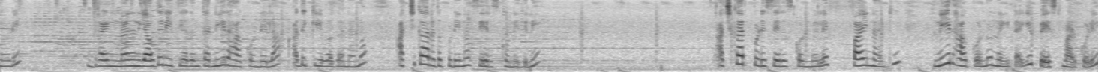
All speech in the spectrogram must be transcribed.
ನೋಡಿ. ಗ್ರೈಂಡ್ ನಾನು ಯಾವುದೇ ರೀತಿಯಾದಂಥ ನೀರು ಹಾಕ್ಕೊಂಡಿಲ್ಲ. ಅದಕ್ಕೆ ಇವಾಗ ನಾನು ಅಚ್ಚಕಾರದ ಪುಡಿನ ಸೇರಿಸ್ಕೊಂಡಿದ್ದೀನಿ. ಅಚ್ಕಾರದ ಪುಡಿ ಸೇರಿಸ್ಕೊಂಡ್ಮೇಲೆ ಫೈನಾಗಿ ನೀರು ಹಾಕ್ಕೊಂಡು ನೀಟಾಗಿ ಪೇಸ್ಟ್ ಮಾಡ್ಕೊಳ್ಳಿ.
